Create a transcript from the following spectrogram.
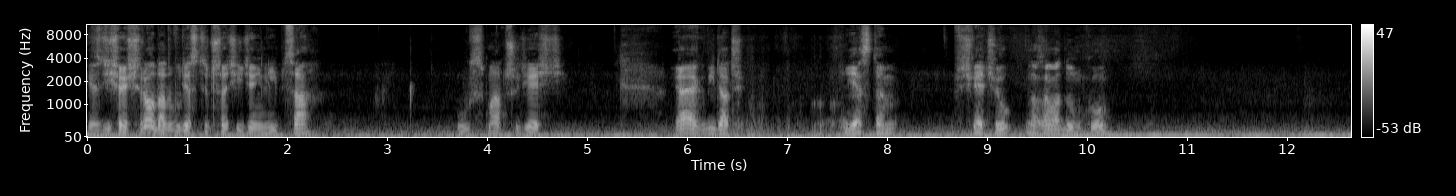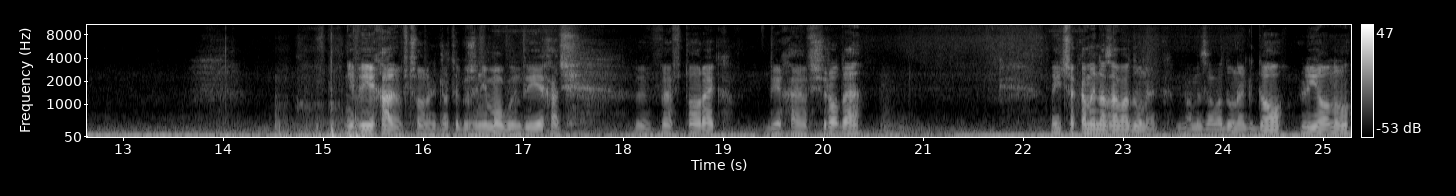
Jest dzisiaj środa, 23 dzień lipca, 8.30. Ja jak widać jestem w świeciu na załadunku. Nie wyjechałem wczoraj, dlatego że nie mogłem wyjechać we wtorek. Wyjechałem w środę. No i czekamy na załadunek. Mamy załadunek do Lyonu.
